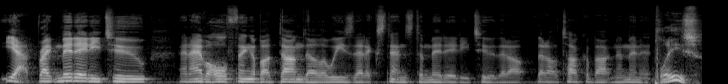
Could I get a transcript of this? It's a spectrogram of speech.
yeah right mid '82, and I have a whole thing about Dom DeLuise that extends to mid '82 that I'll that I'll talk about in a minute. Please.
